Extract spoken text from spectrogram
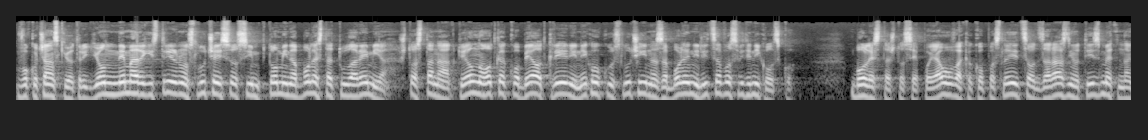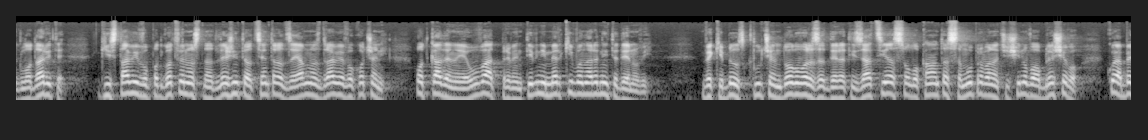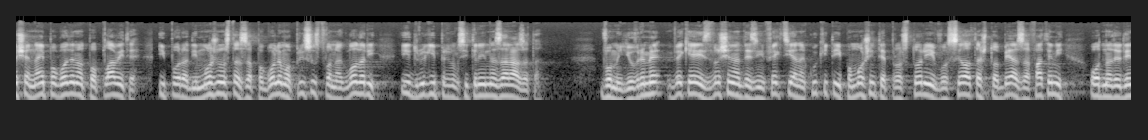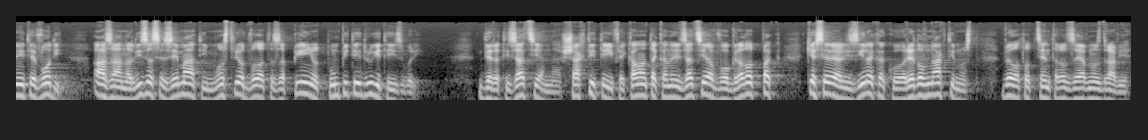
Во Кочанскиот регион нема регистрирано случај со симптоми на болеста туларемија, што стана актуелна откако беа откриени неколку случаи на заболени лица во Свети Николско. Болеста што се појавува како последица од заразниот измет на глодарите ги стави во подготвеност надлежните од Центарот за јавно здравје во Кочани, од каде најавуваат превентивни мерки во наредните денови. Веќе бил склучен договор за дератизација со локалната самоуправа на Чишиново Облешево, која беше најпогодена од поплавите и поради можноста за поголемо присуство на глодари и други преносители на заразата. Во меѓувреме, веќе е извршена дезинфекција на куќите и помошните простории во селата што беа зафатени од надредените води, а за анализа се земаат и мостри од водата за пиење од пумпите и другите извори. Дератизација на шахтите и фекалната канализација во градот пак ќе се реализира како редовна активност, велат од Центарот за јавно здравје.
